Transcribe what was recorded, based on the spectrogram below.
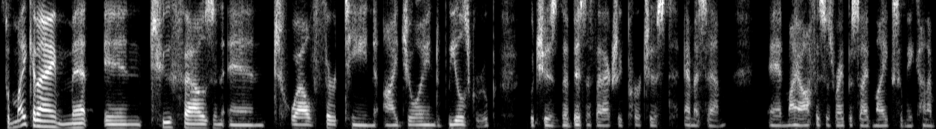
So Mike and I met in 2012 13. I joined Wheels Group, which is the business that actually purchased MSM. And my office is right beside Mike's, and we kind of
